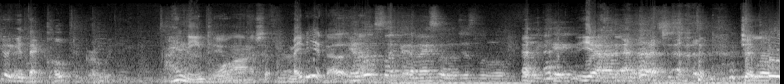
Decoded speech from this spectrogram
Gotta get that cloak to grow with you. I need to honestly. Maybe it does. It looks like a nice little, just little Philly cape. Yeah. Just- Just a little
